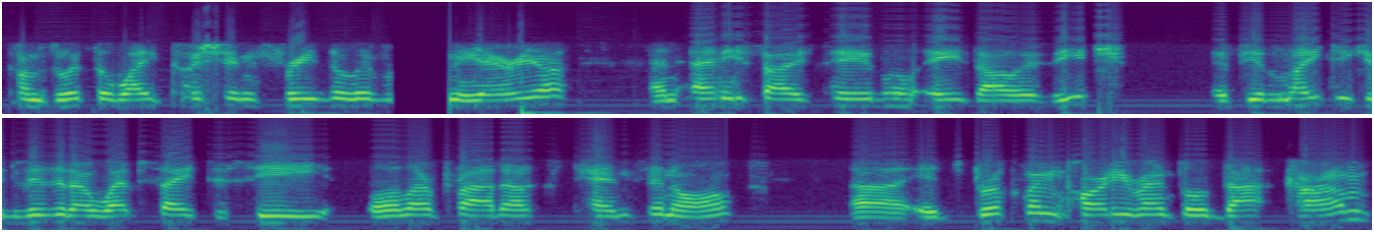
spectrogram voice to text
comes with the white cushion, free delivery in the area, and any size table, eight dollars each. If you'd like, you could visit our website to see all our products, tents and all. Uh, it's brooklynpartyrental.com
